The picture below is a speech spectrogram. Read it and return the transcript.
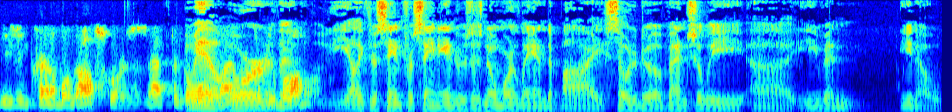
these incredible golf scores. Is that the goal? well, by or the ball? yeah, like they're saying for St. Andrews, there's no more land to buy, so to do eventually uh, even you know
